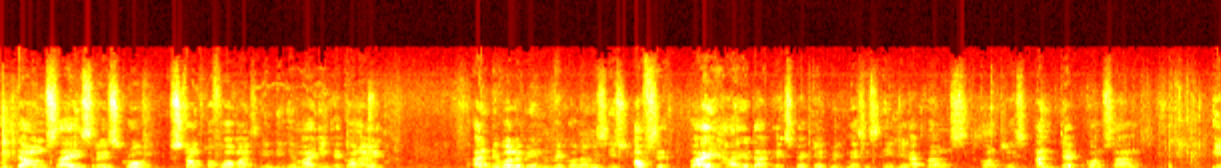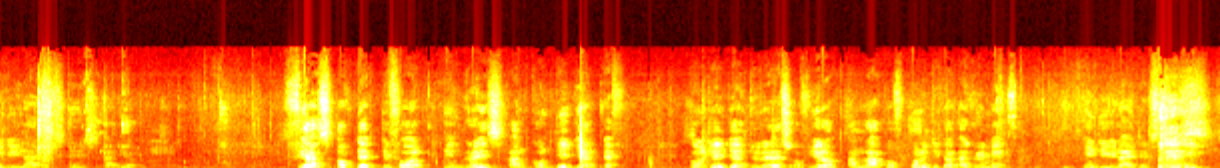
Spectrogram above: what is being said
with downside risk growing. Strong performance in the emerging economy and developing economies is offset by higher than expected weaknesses in the advanced countries and debt concerns in the United States and Europe. Fears of debt default in Greece and contagion, contagion to the rest of Europe and lack of political agreement in the United States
